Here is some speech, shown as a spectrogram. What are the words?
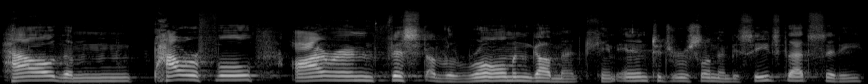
how the powerful iron fist of the Roman government came into Jerusalem and besieged that city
